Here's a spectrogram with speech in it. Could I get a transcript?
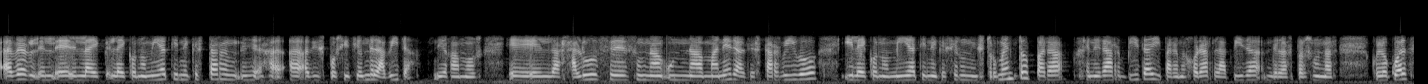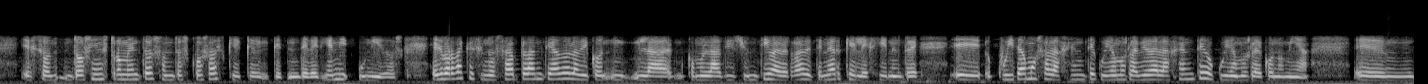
a ver, la, economía tiene que estar eh, a, disposición de la vida, digamos. Eh, la salud es una, manera de estar vivo y la economía tiene que ser un instrumento para generar vida y para mejorar la vida de las personas. Con lo cual, son dos instrumentos, son dos cosas que, que, deberían ir unidos. Es verdad que se nos ha planteado la, la como la disyuntiva, ¿verdad?, de tener que elegir entre eh, cuidamos a la gente, cuidamos la vida de la gente o cuidamos la economía. Eh,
